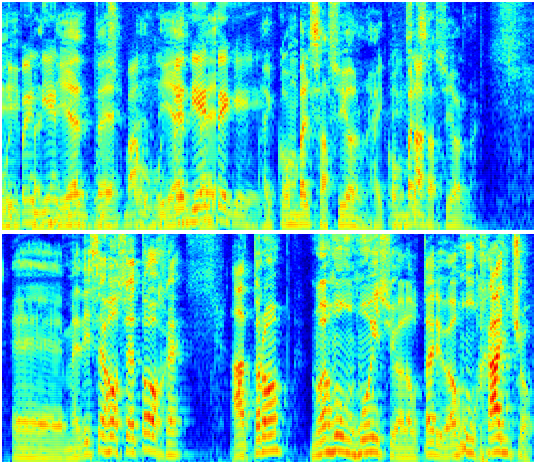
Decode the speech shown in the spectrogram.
muy pendiente. pendiente, muy- vamos, muy pendiente. pendiente que... Hay conversaciones, hay conversaciones. Eh, me dice José Toje, a Trump no es un juicio, Eleuterio, es un rancho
